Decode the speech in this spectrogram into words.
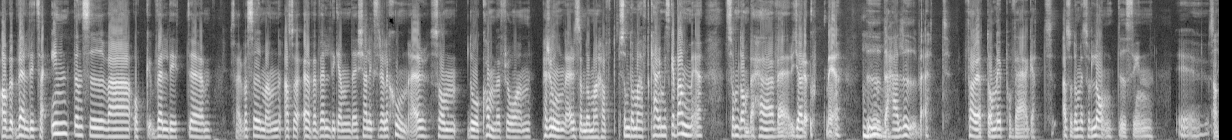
av väldigt så här, intensiva och väldigt, eh, så här, vad säger man, alltså överväldigande kärleksrelationer. Som då kommer från personer som de har haft, som de har haft karmiska band med. Som de behöver göra upp med i det här livet. För att de är på väg att, alltså de är så långt i sin... Eh, ja,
